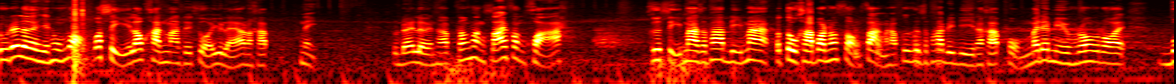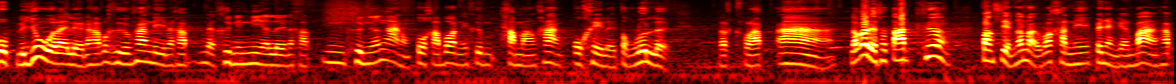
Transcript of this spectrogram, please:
ดูได้เลยอย่างที่ผมบอกว่าสีเราคันมาสวยๆอยู่แล้วนะครับนี่ดูได้เลยครับทั้งฝั่งซ้ายฝั่งขวา คือสีมาสภาพดีมากประตูคาร์บอนทั้งสองฝั่งนะครับก็คือสภาพดีๆนะครับผมไม่ได้มีร่องรอยบุบหรือยุ่อะไรเลยนะครับ ก็คือค่อนข้างดีนะครับคือเนียนๆเลยนะครับคือเนื้องานของตัวคาร์บอนนี่คือทำมาค่อนข้างโอเคเลยตรงรุ่นเลยนะครับอ่าแล้วก็เดี๋ยวสตาร์ทเครื่องฟังเสียงกันหน่อยว่าคันนี้เป็นอย่างไรบ้างครับ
